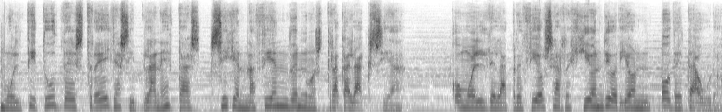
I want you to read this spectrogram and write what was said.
Multitud de estrellas y planetas siguen naciendo en nuestra galaxia, como el de la preciosa región de Orión o de Tauro.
